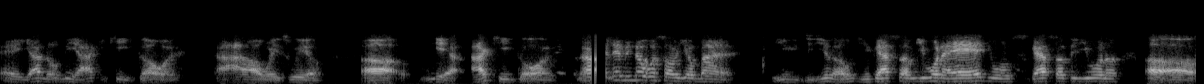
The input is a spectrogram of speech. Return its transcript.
hey, y'all know me. I can keep going. I always will. Uh, yeah, I keep going. All right, let me know what's on your mind. You you know, you got something you want to add? You want got something you want to uh,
